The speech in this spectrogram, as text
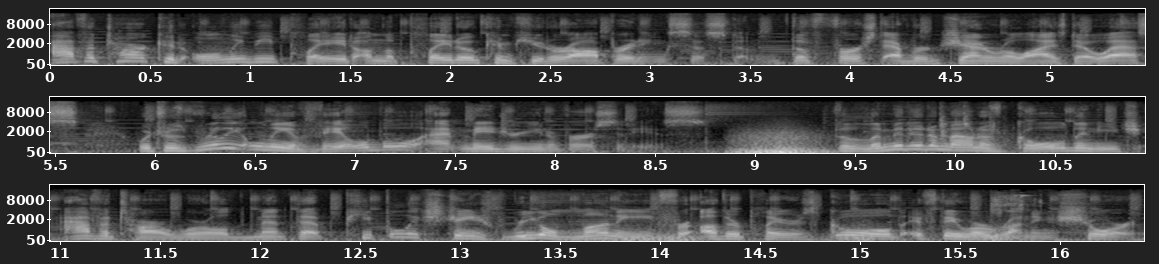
Avatar could only be played on the Plato computer operating system, the first ever generalized OS, which was really only available at major universities. The limited amount of gold in each Avatar world meant that people exchanged real money for other players' gold if they were running short.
